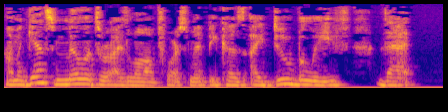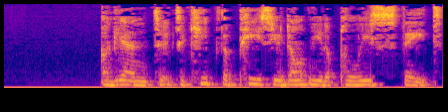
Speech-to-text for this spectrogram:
I'm against militarized law enforcement because I do believe that again, to, to keep the peace, you don't need a police state.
